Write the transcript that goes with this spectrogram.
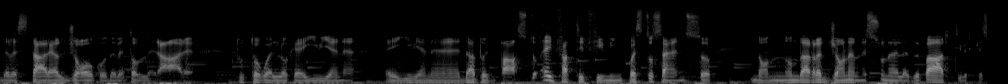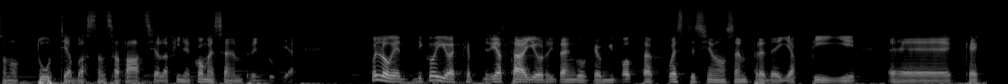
deve stare al gioco, deve tollerare tutto quello che gli viene, gli viene dato in pasto. E infatti il film in questo senso non, non, dà ragione a nessuna delle due parti, perché sono tutti abbastanza pazzi, alla fine come sempre in dubbia. quello che dico io è che in realtà io ritengo che ogni volta questi siano sempre degli appigli eh, che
